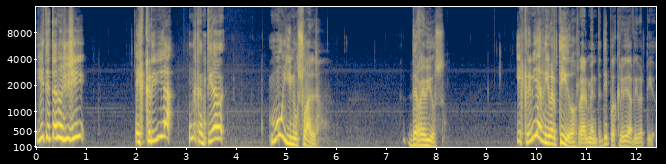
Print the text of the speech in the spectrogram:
Y este Tano Gigi escribía una cantidad muy inusual de reviews. Y escribía divertido, realmente. Tipo escribía divertido.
